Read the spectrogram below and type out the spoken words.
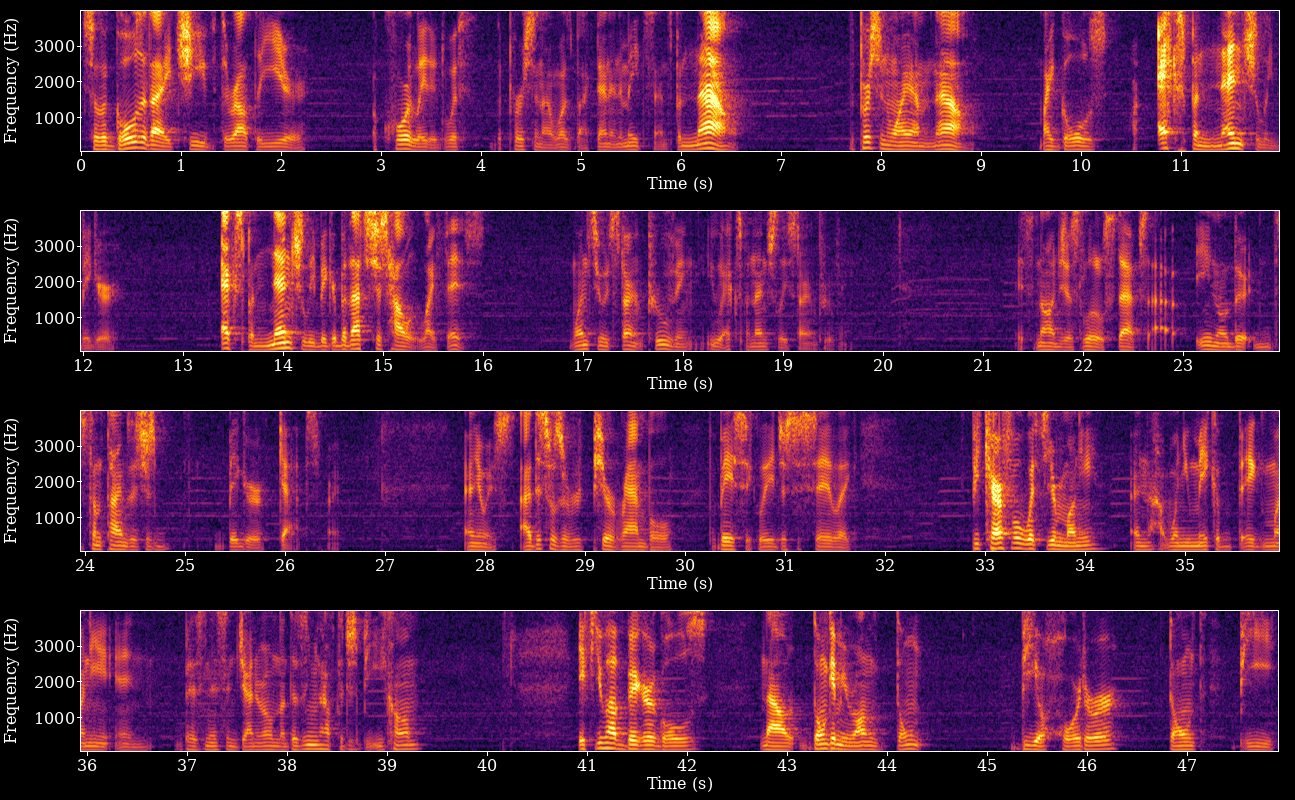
So the goals that I achieved throughout the year correlated with the person I was back then, and it made sense. But now, the person who I am now, my goals are exponentially bigger. Exponentially bigger, but that's just how life is. Once you start improving, you exponentially start improving. It's not just little steps. You know, there sometimes it's just bigger gaps, right? Anyways, I, this was a pure ramble but basically, just to say, like, be careful with your money and when you make a big money in business in general. That doesn't even have to just be ecom. If you have bigger goals, now don't get me wrong. Don't be a hoarder. Don't be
